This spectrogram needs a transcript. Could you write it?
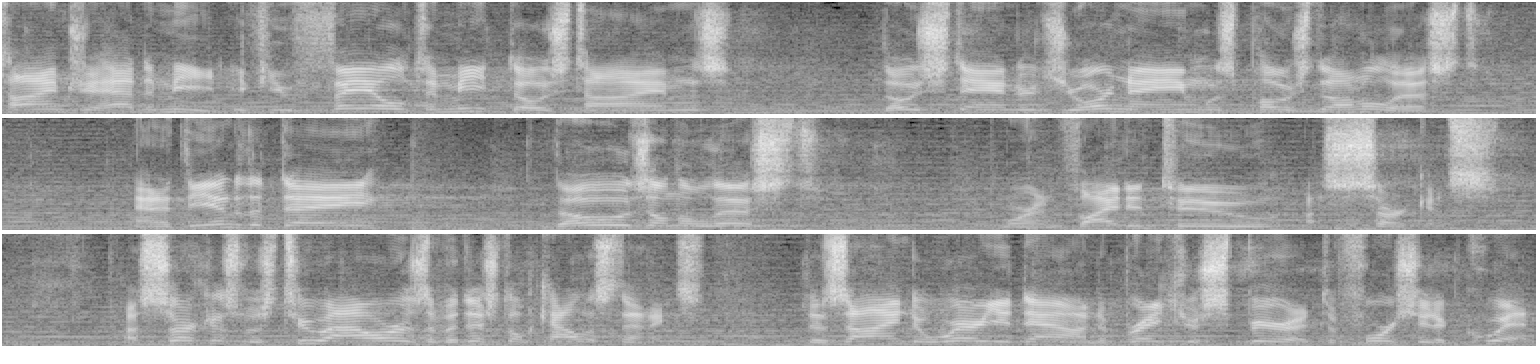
times you had to meet. If you failed to meet those times, those standards, your name was posted on a list. And at the end of the day, those on the list were invited to a circus. A circus was two hours of additional calisthenics designed to wear you down, to break your spirit, to force you to quit.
